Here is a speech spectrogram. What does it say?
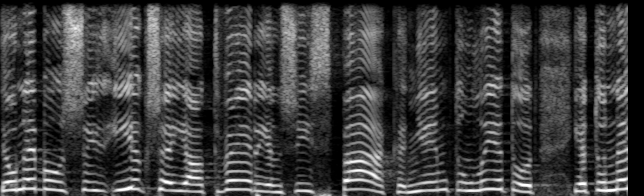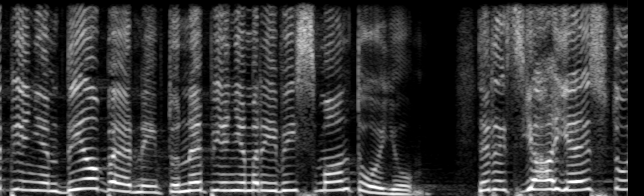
Tev nebūs šī iekšējā tvēriena, šī spēka ņemt un lietot. Ja tu nepieņem dievbijību, tu nepieņem arī visu mantojumu. Te teiks, jā, Jēzus to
